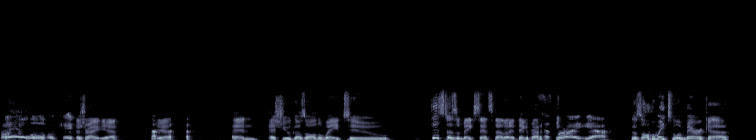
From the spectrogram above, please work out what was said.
oh, okay. That's right. Yeah, yeah. and Eshu goes all the way to. This doesn't make sense now that I think about it. this it. Is where I, yeah, goes all the way to America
